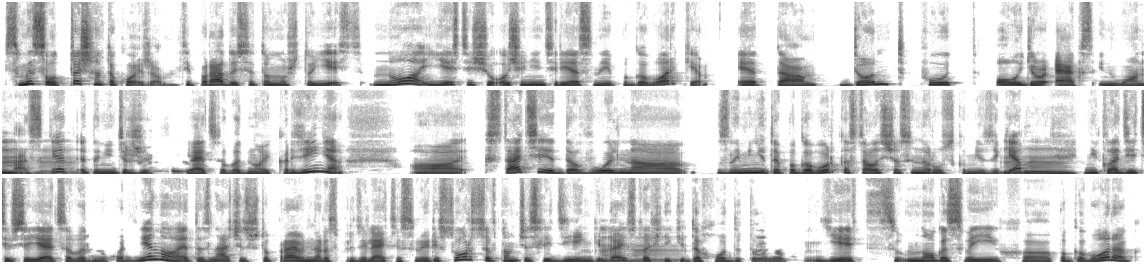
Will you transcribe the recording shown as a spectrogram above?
Смысл точно такой же, типа радуйся тому, что есть. Но есть еще очень интересные поговорки. Это «don't put all your eggs in one mm-hmm. basket», это «не держи все яйца в одной корзине», а, кстати, довольно знаменитая поговорка стала сейчас и на русском языке. Mm-hmm. Не кладите все яйца в одну корзину. Это значит, что правильно распределяйте свои ресурсы, в том числе деньги, mm-hmm. да, источники дохода тоже. Есть много своих uh, поговорок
